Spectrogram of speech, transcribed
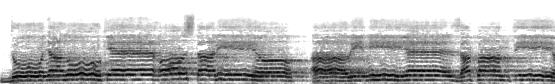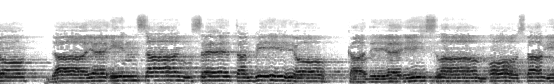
Dunja luk je ostario, ali nije zapamtio da je insan sretan bio kad je islam ostavio.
